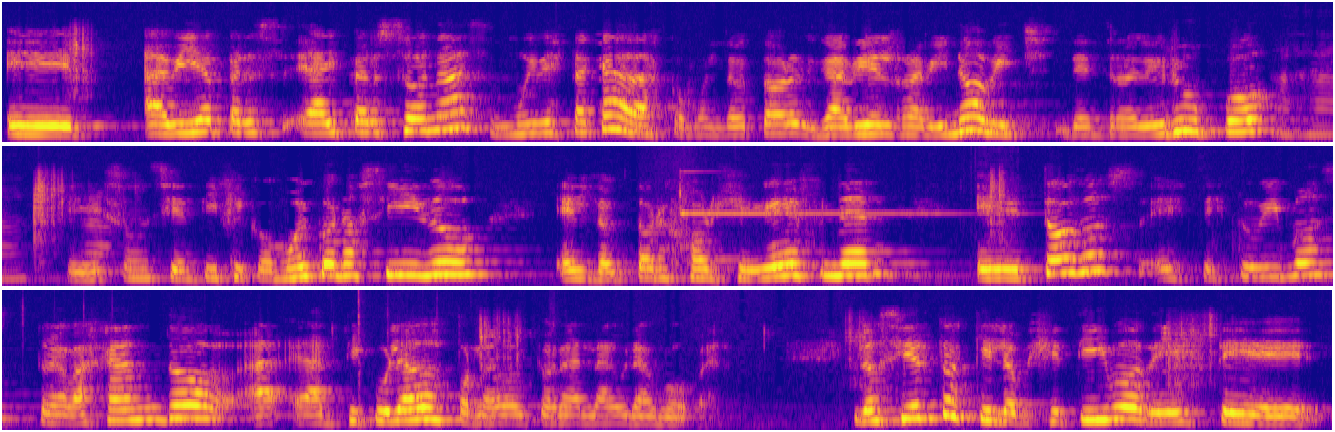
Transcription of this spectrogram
Eh, había hay personas muy destacadas, como el doctor Gabriel Rabinovich dentro del grupo, que es un científico muy conocido, el doctor Jorge Geffner, eh, todos este, estuvimos trabajando articulados por la doctora Laura Bober. Lo cierto es que el objetivo de este,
